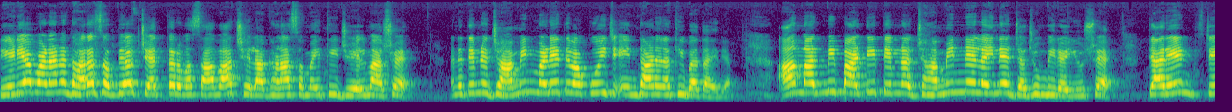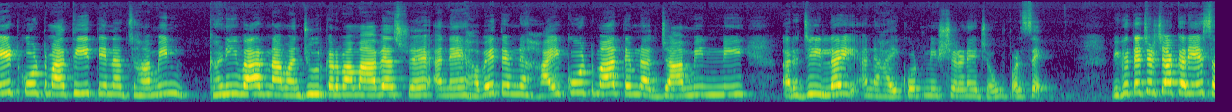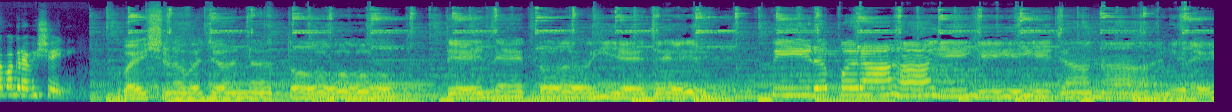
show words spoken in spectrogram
ડેડિયાપાડાના ધારાસભ્ય ચેતર વસાવા છેલ્લા ઘણા સમયથી જેલમાં છે અને તેમને જામીન મળે તેવા કોઈ જ એંધાણ નથી બતાવી રહ્યા આમ આદમી પાર્ટી તેમના જામીનને લઈને જજુંબી રહ્યું છે. ત્યારે સ્ટેટ કોર્ટમાંથી તેના જામીન ઘણીવાર નામંજૂર કરવામાં આવ્યા છે અને હવે તેમને હાઈકોર્ટમાં તેમના જામીનની અરજી લઈ અને હાઈકોર્ટની શરણે જવું પડશે. વિગતે ચર્ચા કરીએ સમગ્ર વિષયની. વૈષ્ણવજન તો કહીએ જે પીડ પરાઈ જાનાને રે.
